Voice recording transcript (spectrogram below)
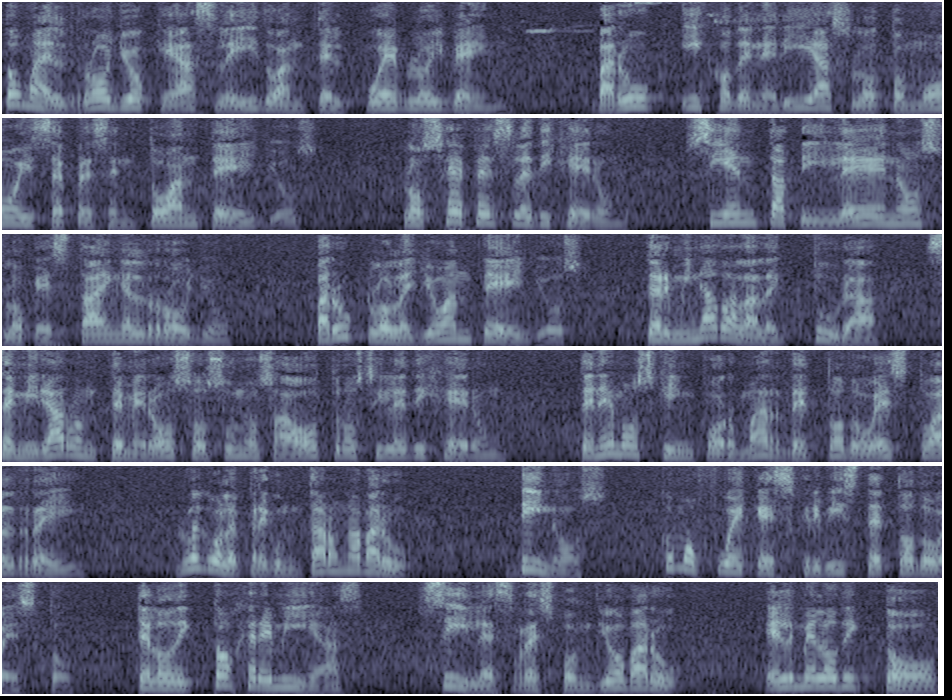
toma el rollo que has leído ante el pueblo y ven. Baruch, hijo de Nerías, lo tomó y se presentó ante ellos. Los jefes le dijeron, siéntate y léenos lo que está en el rollo. Baruch lo leyó ante ellos. Terminada la lectura, se miraron temerosos unos a otros y le dijeron, tenemos que informar de todo esto al rey. Luego le preguntaron a Baruch, dinos, ¿cómo fue que escribiste todo esto? ¿Te lo dictó Jeremías? Sí, les respondió Baruch. Él me lo dictó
